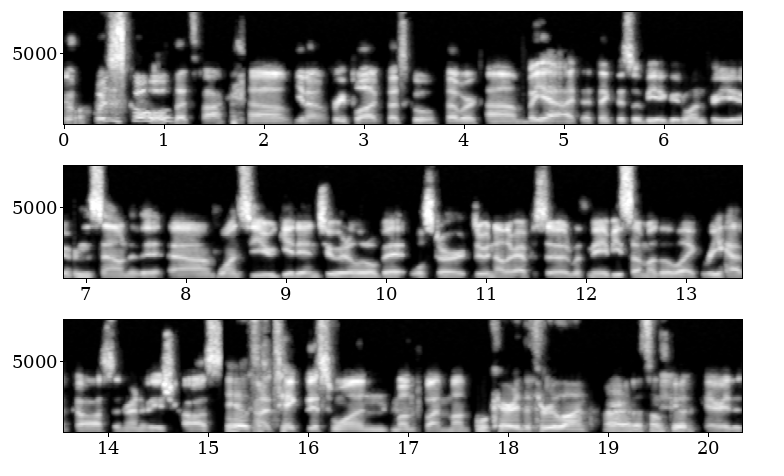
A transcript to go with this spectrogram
which is cool. That's fine. Um, you know, free plug. That's cool. That works. Um, but yeah, I, I think this will be a good one for you from the sound of it. Um, once you get into it a little bit, we'll start do another episode with maybe some of the like rehab costs and renovation costs. Yeah. It's Kind of take this one month by month. we'll carry the through line. All right. That sounds good. Carry the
